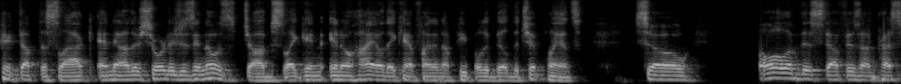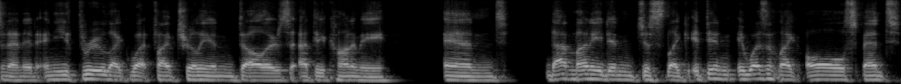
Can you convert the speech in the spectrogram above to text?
picked up the slack. And now there's shortages in those jobs. Like in, in Ohio, they can't find enough people to build the chip plants. So all of this stuff is unprecedented. And you threw like what, $5 trillion at the economy. And that money didn't just like it didn't it wasn't like all spent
